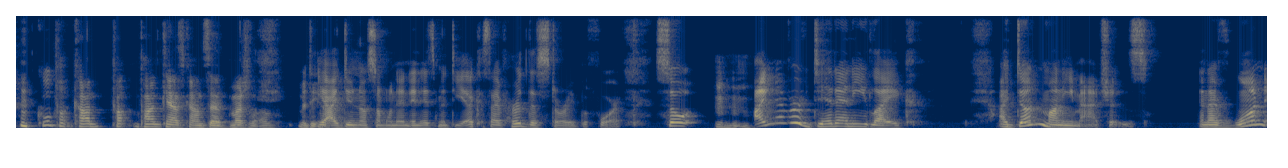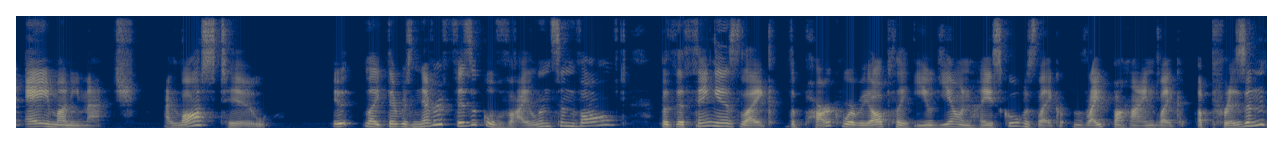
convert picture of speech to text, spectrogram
cool po- con- po- podcast concept. Much love, Medea. Yeah, I do know someone and it is Medea because I've heard this story before. So hmm I never did any like I done money matches and I've won a money match. I lost two. It like there was never physical violence involved, but the thing is like the park where we all played Yu-Gi-Oh in high school was like right behind like a prison.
